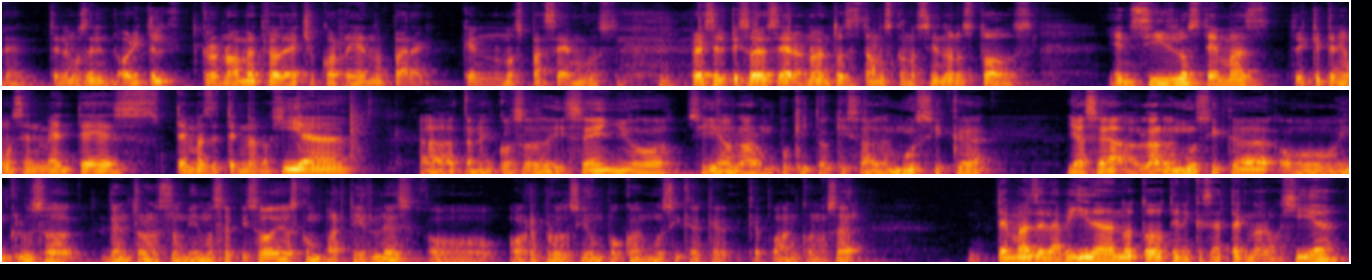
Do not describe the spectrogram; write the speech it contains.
Eh, tenemos el- ahorita el cronómetro, de hecho, corriendo para que no nos pasemos. Pero es el episodio cero, ¿no? Entonces estamos conociéndonos todos. En sí los temas de- que tenemos en mente es temas de tecnología, Ah, también cosas de diseño, sí, hablar un poquito quizá de música, ya sea hablar de música o incluso dentro de nuestros mismos episodios compartirles o, o reproducir un poco de música que, que puedan conocer. temas de la vida, no todo tiene que ser tecnología,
